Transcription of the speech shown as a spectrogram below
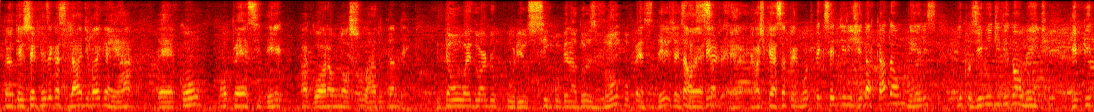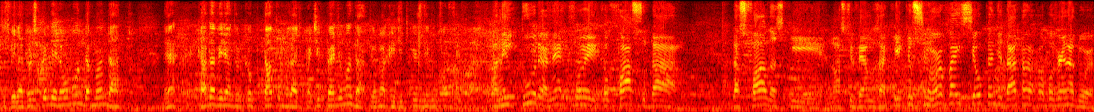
Então eu tenho certeza que a cidade vai ganhar é, com o PSD agora ao nosso lado também. Então o Eduardo Curi e os cinco vereadores vão para o PSD? Já está Não, essa, certo? É, acho que essa pergunta tem que ser dirigida a cada um deles, inclusive individualmente. Repito, os vereadores perderão o mandato. Né? Cada vereador que optar por mudar de partido perde o mandato. Eu não acredito que eles devam fazer. A leitura né, que, foi, que eu faço da, das falas que nós tivemos aqui, que o senhor vai ser o candidato a governador.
